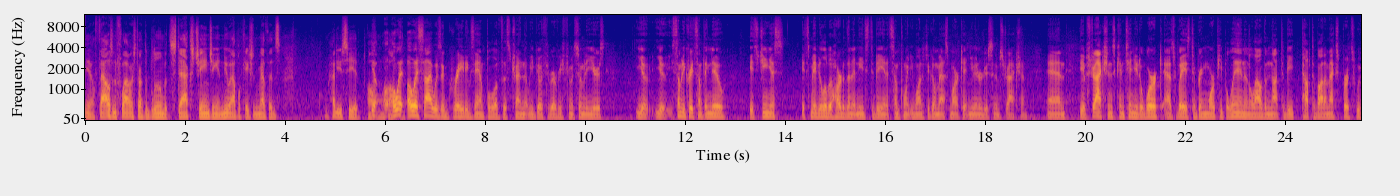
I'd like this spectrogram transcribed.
you know, thousand flowers start to bloom with stacks changing and new application methods, how do you see it all yeah, OSI was a great example of this trend that we go through every few, so many years. You, you, somebody creates something new, it's genius, it's maybe a little bit harder than it needs to be, and at some point you want it to go mass market and you introduce an abstraction. And the abstractions continue to work as ways to bring more people in and allow them not to be top to bottom experts. We've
